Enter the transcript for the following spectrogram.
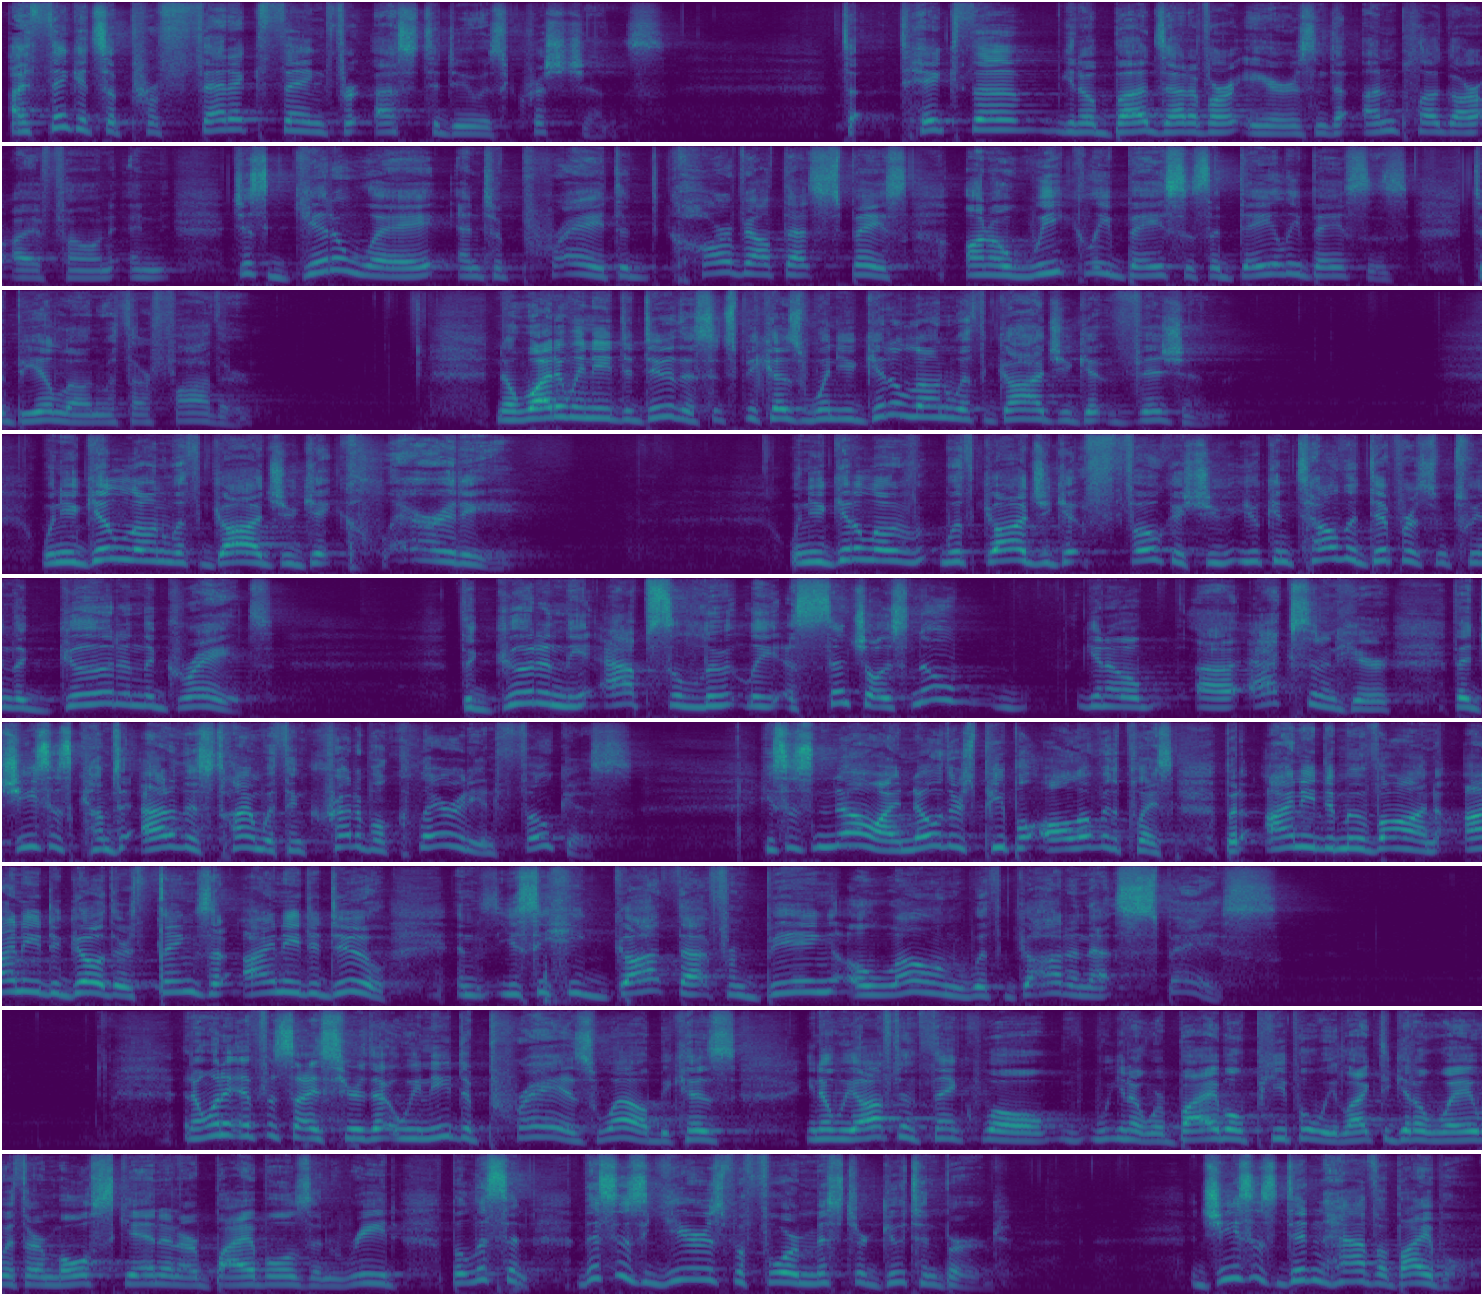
I think it's a prophetic thing for us to do as Christians. To take the you know, buds out of our ears and to unplug our iPhone and just get away and to pray, to carve out that space on a weekly basis, a daily basis, to be alone with our Father. Now, why do we need to do this? It's because when you get alone with God, you get vision. When you get alone with God, you get clarity. When you get alone with God, you get focus. You, you can tell the difference between the good and the great, the good and the absolutely essential. It's no you know, uh, accident here that Jesus comes out of this time with incredible clarity and focus. He says, No, I know there's people all over the place, but I need to move on. I need to go. There are things that I need to do. And you see, he got that from being alone with God in that space. And I want to emphasize here that we need to pray as well because, you know, we often think, well, you know, we're Bible people. We like to get away with our moleskin and our Bibles and read. But listen, this is years before Mr. Gutenberg. Jesus didn't have a Bible.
